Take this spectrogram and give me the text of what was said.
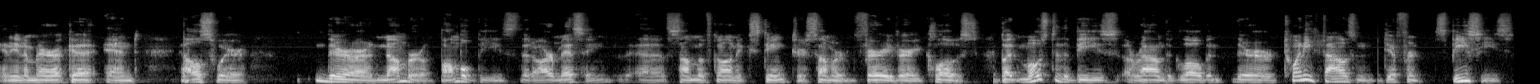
and in America and elsewhere, there are a number of bumblebees that are missing. Uh, some have gone extinct, or some are very, very close. But most of the bees around the globe, and there are 20,000 different species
